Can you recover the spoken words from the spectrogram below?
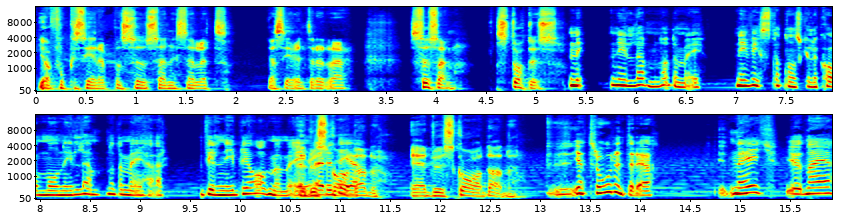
Jag fokuserar på Susan istället. Jag ser inte det där. Susan, status. Ni, ni lämnade mig. Ni visste att de skulle komma och ni lämnade mig här. Vill ni bli av med mig? Är du det skadad? Är du skadad? Jag tror inte det. Nej, jag, nej.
